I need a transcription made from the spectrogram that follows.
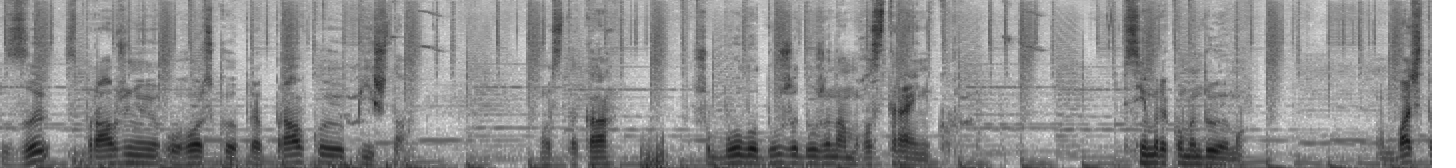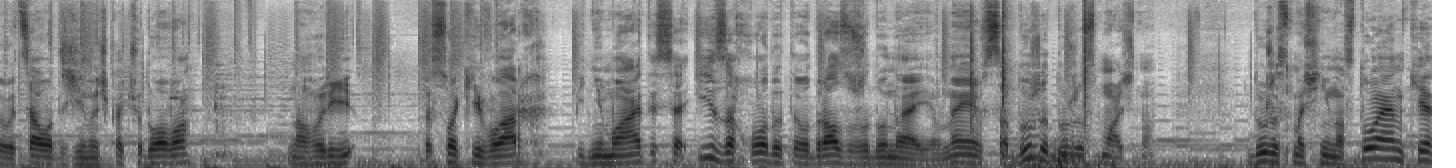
з справжньою угорською приправкою пішта. Ось така, щоб було дуже-дуже нам гостренько. Всім рекомендуємо. Бачите, оця от жіночка чудова. На горі високий верх. Піднімаєтеся і заходите одразу ж до неї. В неї все дуже-дуже смачно. Дуже смачні настоянки,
